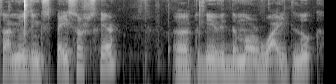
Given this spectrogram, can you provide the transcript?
So I'm using spacers here uh, to give it the more wide look.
